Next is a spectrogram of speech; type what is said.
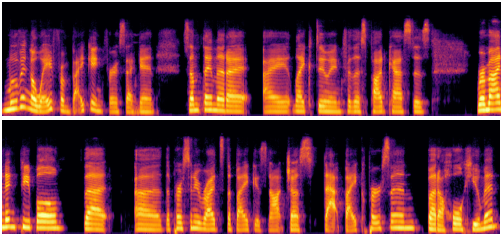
moving away from biking for a second something that i i like doing for this podcast is reminding people that uh, the person who rides the bike is not just that bike person but a whole human.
